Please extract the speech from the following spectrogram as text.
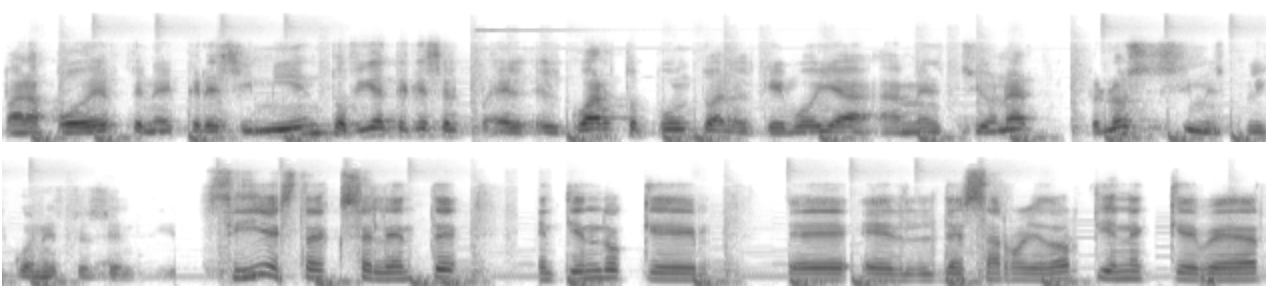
para poder tener crecimiento. Fíjate que es el, cuarto punto al que voy a, mencionar, pero no sé si me explico en este sentido. Sí, está excelente. Entiendo que eh, el desarrollador tiene que ver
